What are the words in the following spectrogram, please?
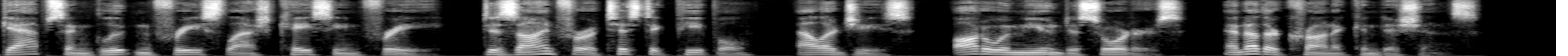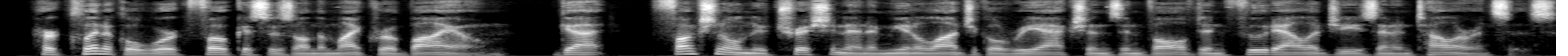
GAPS and gluten-free slash casein-free, designed for autistic people, allergies, autoimmune disorders, and other chronic conditions. Her clinical work focuses on the microbiome, gut, functional nutrition and immunological reactions involved in food allergies and intolerances.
